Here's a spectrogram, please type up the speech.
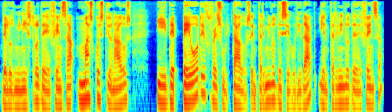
de los ministros de defensa más cuestionados y de peores resultados en términos de seguridad y en términos de defensa,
